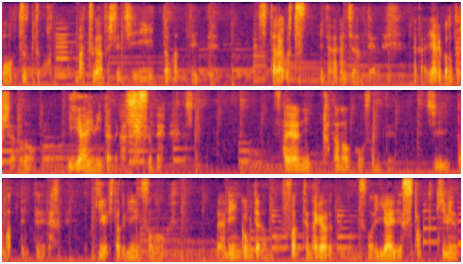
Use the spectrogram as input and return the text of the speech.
もうずっとこ待つ側としてじーっと待っていて、来たら打つみたいな感じなんで、なんかやることとしては、あの、居合みたいな感じですよね。鞘に刀をこうされて、じーっと待っていて、時が来た時に、その、リンゴみたいなものをふわって投げられてるのに、その居合でスパッと切り抜く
